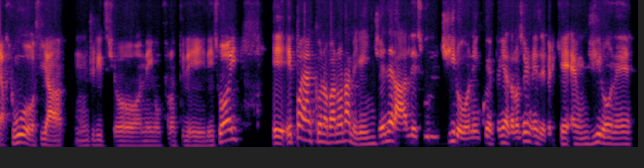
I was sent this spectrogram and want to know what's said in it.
sia suo sia un giudizio nei confronti dei, dei suoi e, e, poi anche una panoramica in generale sul girone in cui è impegnata la Sorinese perché è un girone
